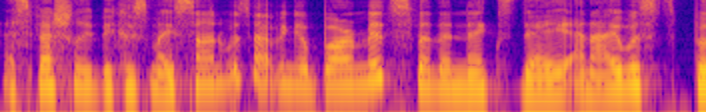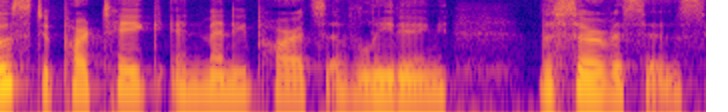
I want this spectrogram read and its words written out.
especially because my son was having a bar mitzvah the next day and I was supposed to partake in many parts of leading the services.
